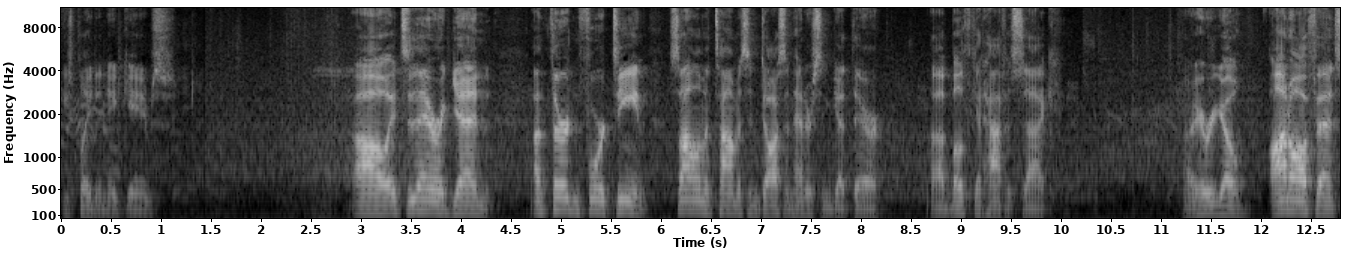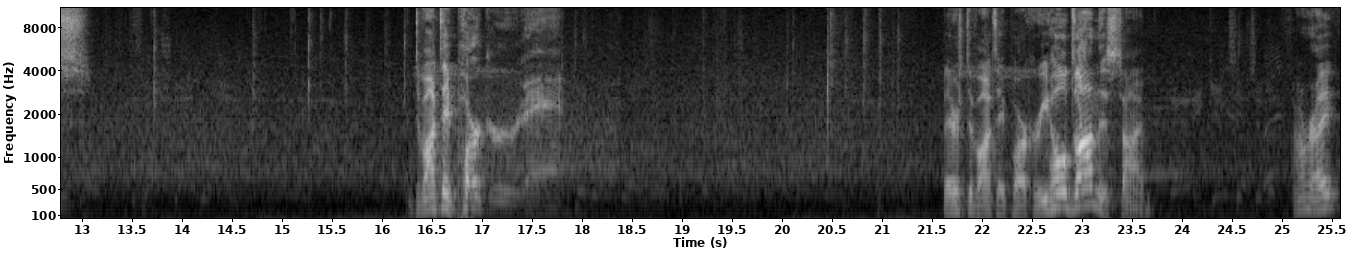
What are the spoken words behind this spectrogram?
he's played in eight games. Oh, it's there again. On third and 14, Solomon Thomas and Dawson Henderson get there. Uh, both get half a sack. All right, here we go. On offense, DeVante Parker. There's DeVante Parker. He holds on this time. All right.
